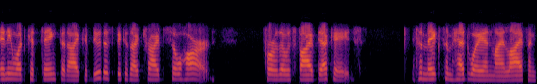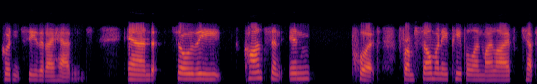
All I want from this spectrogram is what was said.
anyone could think that I could do this because I tried so hard for those five decades to make some headway in my life and couldn't see that I hadn't. And so the constant input from so many people in my life kept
